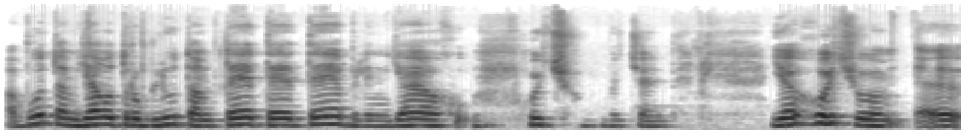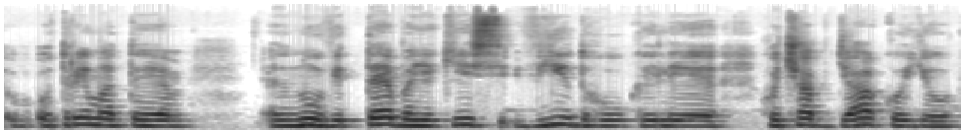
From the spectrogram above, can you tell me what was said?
Або там я от роблю там те, те, те, блін, я хочу, вибачайте, я хочу е, отримати е, ну, від тебе якийсь відгук, ілі хоча б дякую,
